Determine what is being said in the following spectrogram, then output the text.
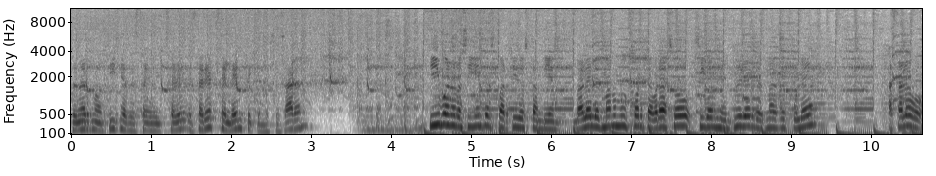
tener noticias, estaría excelente que lo cesaran. Y bueno, los siguientes partidos también. Vale, les mando un fuerte abrazo. Síganme en Twitter, Desmás de Culé. Hasta luego.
